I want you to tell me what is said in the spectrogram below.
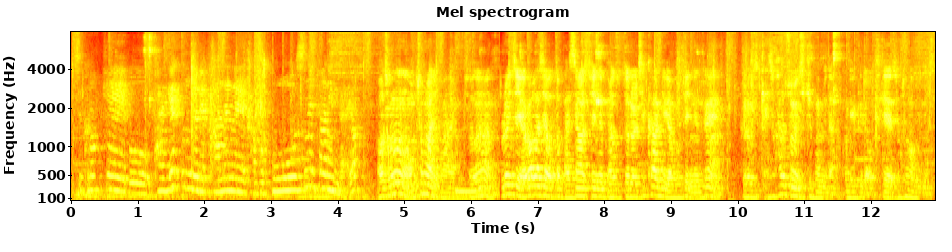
혹시 그렇게 뭐 관객분들의 반응을 가서 보시는 편인가요? 어, 저는 엄청 많이 봐요. 저는 물론 이제 여러 가지 어떤 발생할 수 있는 변수들을 체크하기 위한 것도 있는데 그러면서 계속 하루 종일 지켜봅니다. 관객들이 어떻게 소통하고 있는지.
